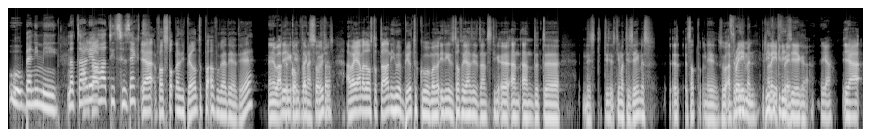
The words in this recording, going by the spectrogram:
Oeh, ik ben niet mee. Natalia Omdat- had iets gezegd. Ja, van stop met die pillen te pakken voor ADHD. En in welke context was dat? Ah, maar ja, maar dat was totaal niet goed in beeld te komen. Maar iedereen is dat van, ja, ze aan het sti- eh, aan, aan het sti- stigmatiseren. Dus, is, dat... Nee, zo. Het Framen. ri- ridiculiseren. Ja. ja. Ja,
